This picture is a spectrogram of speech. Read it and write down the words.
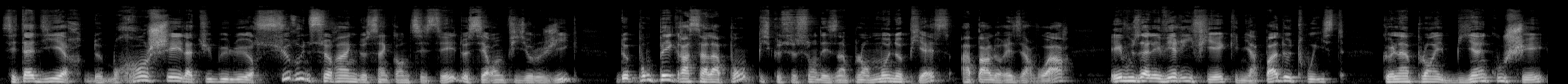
c'est-à-dire de brancher la tubulure sur une seringue de 50 cc de sérum physiologique, de pomper grâce à la pompe, puisque ce sont des implants monopièces, à part le réservoir, et vous allez vérifier qu'il n'y a pas de twist, que l'implant est bien couché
